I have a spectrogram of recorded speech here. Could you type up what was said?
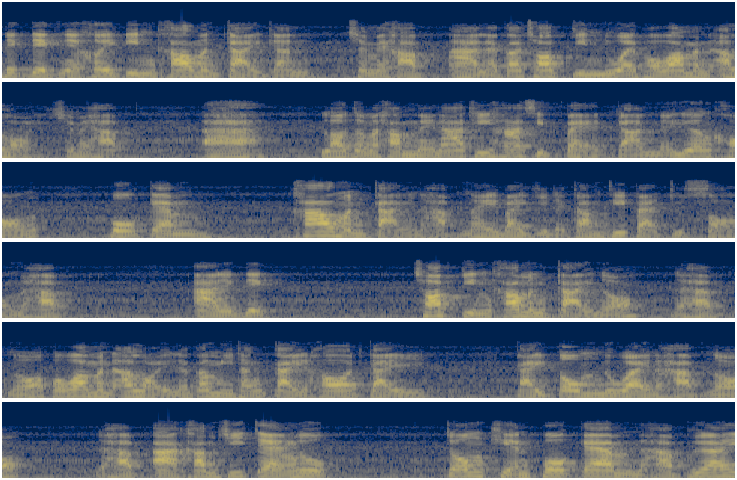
เด็กๆเนี่ยเคยกินข้าวมันไก่กันใช่ไหมครับอ่าแล้วก็ชอบกินด้วยเพราะว่ามันอร่อยใช่ไหมครับอ่าเราจะมาทำในหน้าที่ 58 กันในเรื่องของโปรแกรมข้าวมันไก่นะครับ ในใบกิจกรรมที่ 8.2 นะครับอ่าเด็กๆชอบกินข้าวมันไก่เนาะนะครับเนาะเพราะว่ามันอร่อยแล้วก็มีทั้งไก่ทอดไก่ ไก่ต้มด้วยนะครับเนาะนะครับอะคำชี้แจงลูก จงเขียนโปรแกรมนะครับ เพื่อให้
